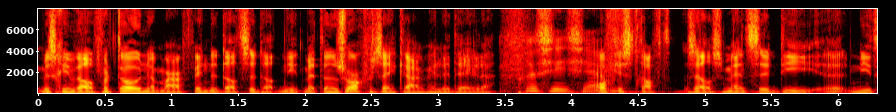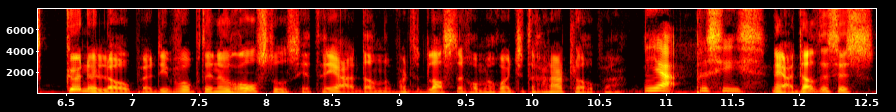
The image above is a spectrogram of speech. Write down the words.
misschien wel vertonen, maar vinden dat ze dat niet met een zorgverzekeraar willen delen. Precies, ja. Of je straft zelfs mensen die uh, niet kunnen lopen, die bijvoorbeeld in een rolstoel zitten. Ja, dan wordt het lastig om een rondje te gaan hardlopen. Ja, precies. Nou ja, dat is dus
